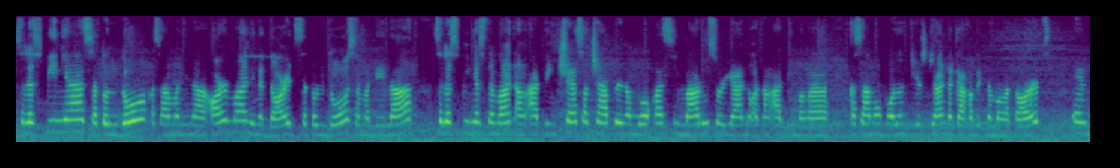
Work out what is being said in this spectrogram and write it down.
sa Las Piñas, sa Tondo, kasama ni na Arma, ni na Dard sa Tondo, sa Manila. Sa Las Piñas naman, ang ating CHESA chapter ng MOCA, si Maru Soriano at ang ating mga kasamang volunteers dyan, nagkakabit ng mga tarps. And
